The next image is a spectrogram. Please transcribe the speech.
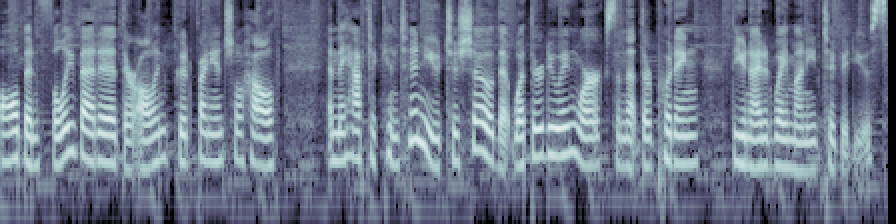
all been fully vetted, they're all in good financial health, and they have to continue to show that what they're doing works and that they're putting the United Way money to good use.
